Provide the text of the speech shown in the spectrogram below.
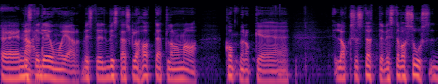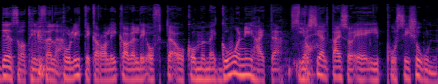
Eh. Hvis det er det hun må gjøre. Hvis, det, hvis de skulle hatt et eller annet, kommet med noe laksestøtte, hvis det var så det som var tilfellet. Politikere liker veldig ofte å komme med gode nyheter, spesielt de som er i posisjon.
